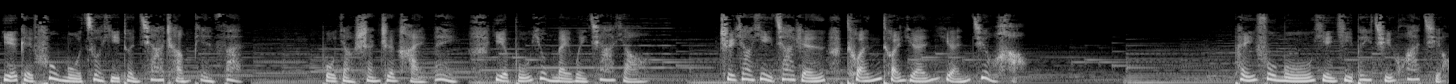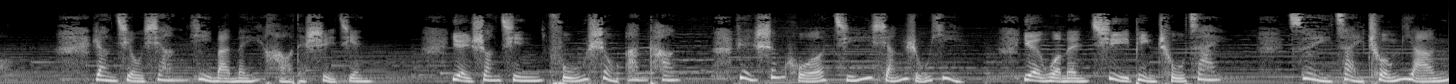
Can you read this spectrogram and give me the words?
也给父母做一顿家常便饭。不要山珍海味，也不用美味佳肴，只要一家人团团圆圆就好。陪父母饮一杯菊花酒，让酒香溢满美好的世间。愿双亲福寿安康，愿生活吉祥如意。愿我们去病除灾，醉在重阳，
